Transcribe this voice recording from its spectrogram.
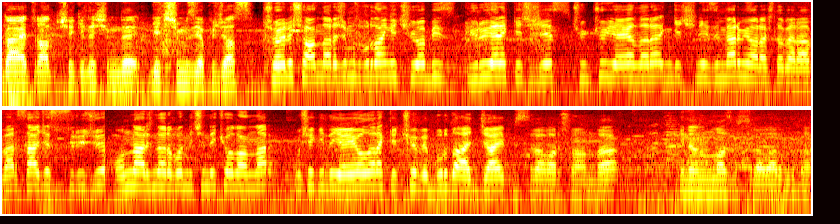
Gayet rahat bir şekilde şimdi geçişimizi yapacağız. Şöyle şu anda aracımız buradan geçiyor. Biz yürüyerek geçeceğiz. Çünkü yayalara geçişine izin vermiyor araçla beraber. Sadece sürücü. Onun haricinde arabanın içindeki olanlar bu şekilde yaya olarak geçiyor ve burada acayip bir sıra var şu anda. İnanılmaz bir sıra var burada.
